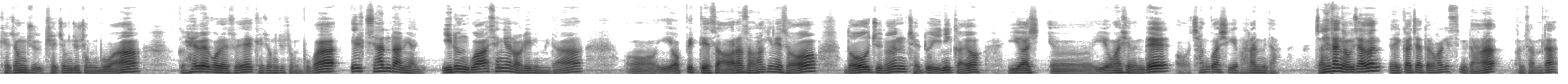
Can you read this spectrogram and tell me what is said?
계정주 계정주 정보와 그 해외 거래소의 계정주 정보가 일치한다면 이름과 생년월일입니다. 어, 이 업비트에서 알아서 확인해서 넣어주는 제도이니까요. 이해하시, 어, 이용하시는데 어, 참고하시기 바랍니다. 자, 해당 영상은 여기까지 하도록 하겠습니다. 감사합니다.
